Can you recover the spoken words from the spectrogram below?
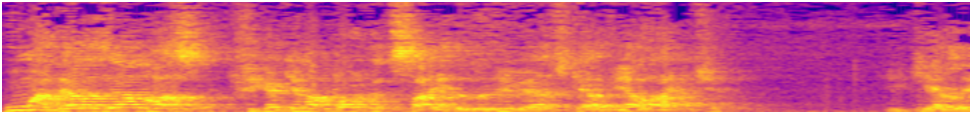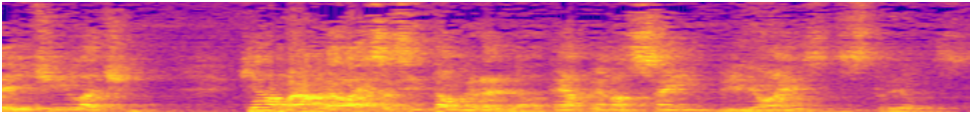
Uma delas é a nossa, que fica aqui na porta de saída do universo, que é a Via Láctea, e que é leite em latim. Que não é uma galáxia assim tão grande, ela tem apenas 100 bilhões de estrelas.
